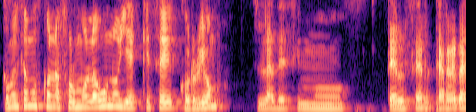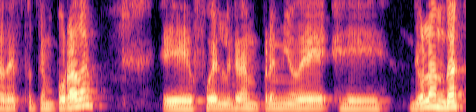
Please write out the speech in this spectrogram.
Comenzamos con la Fórmula 1 ya que se corrió la decimotercer carrera de esta temporada. Eh, fue el Gran Premio de, eh, de, Holanda,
